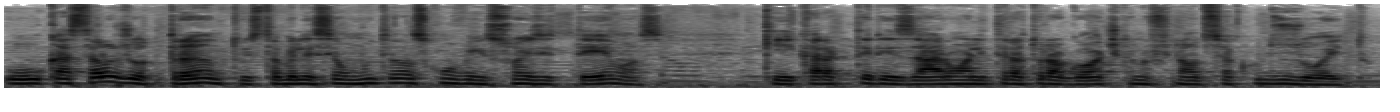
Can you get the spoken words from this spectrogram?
O Castelo de Otranto estabeleceu muitas das convenções e temas que caracterizaram a literatura gótica no final do século XVIII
